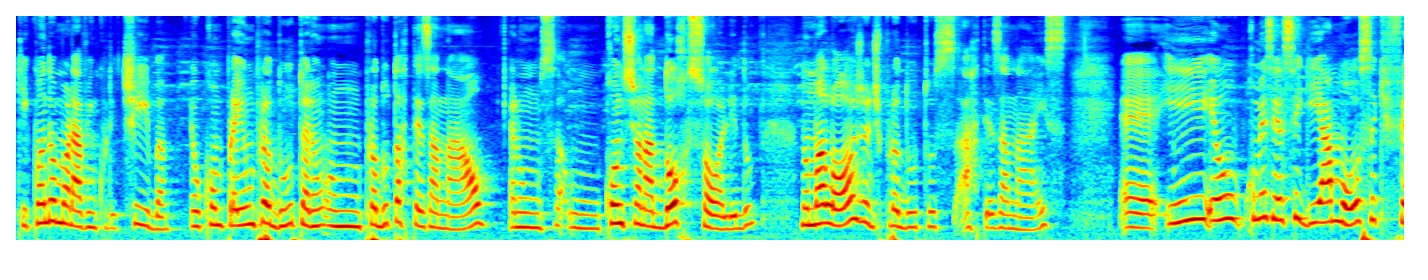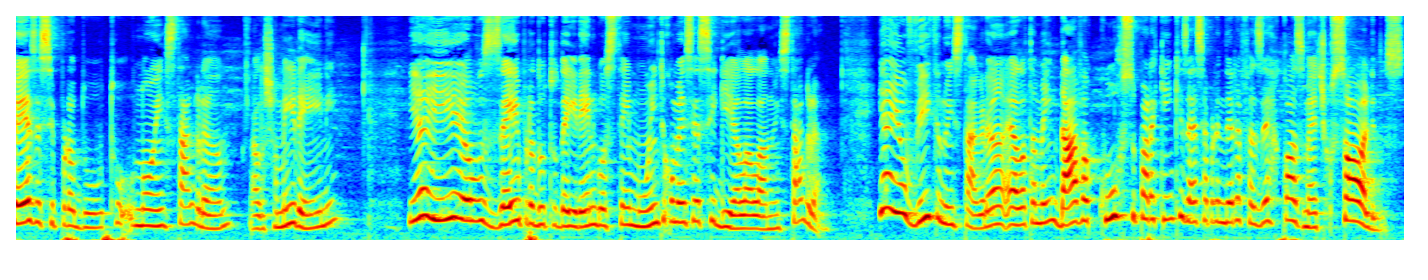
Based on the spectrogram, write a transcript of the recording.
que quando eu morava em Curitiba, eu comprei um produto, era um, um produto artesanal, era um, um condicionador sólido, numa loja de produtos artesanais. É, e eu comecei a seguir a moça que fez esse produto no Instagram. Ela chama Irene. E aí eu usei o produto da Irene, gostei muito e comecei a seguir ela lá no Instagram. E aí eu vi que no Instagram ela também dava curso para quem quisesse aprender a fazer cosméticos sólidos.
